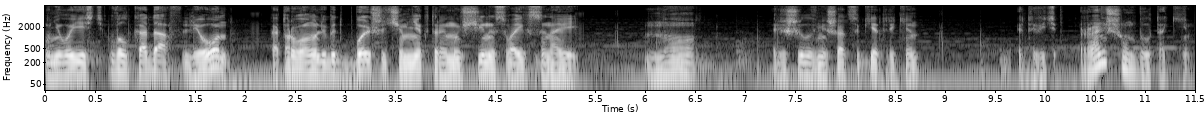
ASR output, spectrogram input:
У него есть волкодав Леон, которого он любит больше, чем некоторые мужчины своих сыновей. Но, решила вмешаться Кетрикин, — это ведь раньше он был таким.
